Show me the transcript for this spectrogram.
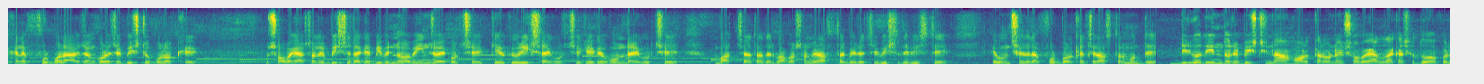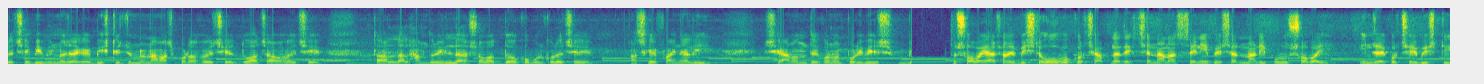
এখানে ফুটবলের আয়োজন করেছে বৃষ্টি উপলক্ষে। সবাই আসলে বৃষ্টিটাকে বিভিন্নভাবে এনজয় করছে। কেউ কেউ রিক্সায় ঘুরছে, কেউ কেউ হোন্ডায় ঘুরছে। বাচ্চা তাদের বাবার সঙ্গে রাস্তায় বেরোচ্ছে বৃষ্টিতে ভিজতে এবং ছেলেরা ফুটবল খেলছে রাস্তার মধ্যে। দীর্ঘদিন ধরে বৃষ্টি না হওয়ার কারণে সবাই আল্লাহর কাছে দোয়া করেছে। বিভিন্ন জায়গায় বৃষ্টির জন্য নামাজ পড়া হয়েছে, দোয়া চাওয়া হয়েছে। তা আল্লাহ আলহামদুলিল্লাহ সবার দোয়া কবুল করেছে। আজকে ফাইনালি সে আনন্দে ঘন পরিবেশ তো সবাই আসলে বৃষ্টিটা উপভোগ করছে। আপনারা দেখছেন নানা শ্রেণি, পেশার নারী, পুরুষ, সবাই এনজয় করছে এই বৃষ্টি।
